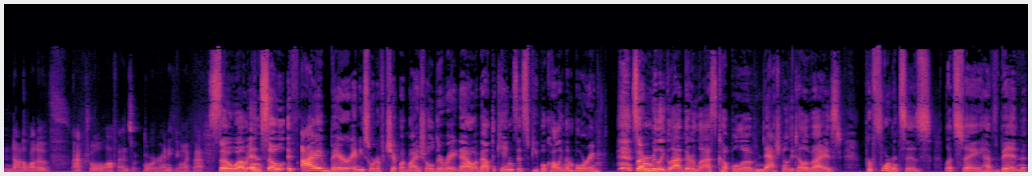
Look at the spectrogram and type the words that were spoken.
not a lot of actual offense or, anything like that. So, um, and so if I bear any sort of chip on my shoulder right now about the Kings, it's people calling them boring. So I'm really glad their last couple of nationally televised performances, let's say, have been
